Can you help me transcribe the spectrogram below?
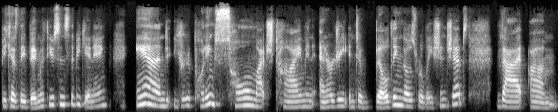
because they've been with you since the beginning. And you're putting so much time and energy into building those relationships that um,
